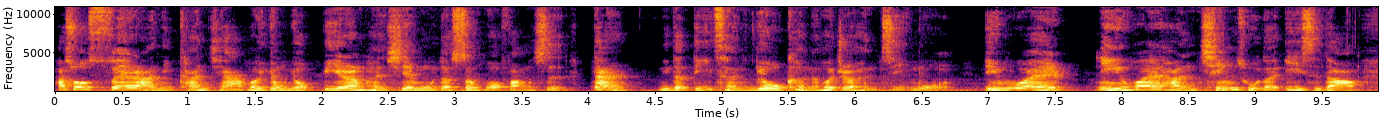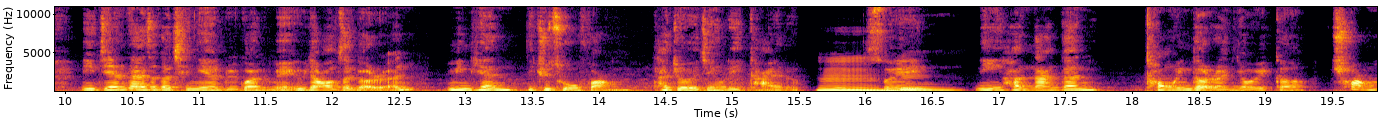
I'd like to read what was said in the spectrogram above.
他说，虽然你看起来会拥有别人很羡慕的生活方式，但你的底层有可能会觉得很寂寞，因为你会很清楚的意识到，你今天在这个青年旅馆里面遇到的这个人，明天你去厨房，他就已经离开了。嗯，所以你很难跟同一个人有一个创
